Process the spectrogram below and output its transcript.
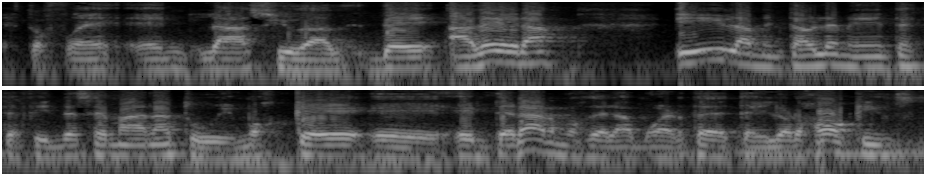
Esto fue en la ciudad de Adera. Y lamentablemente este fin de semana tuvimos que eh, enterarnos de la muerte de Taylor Hawkins,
